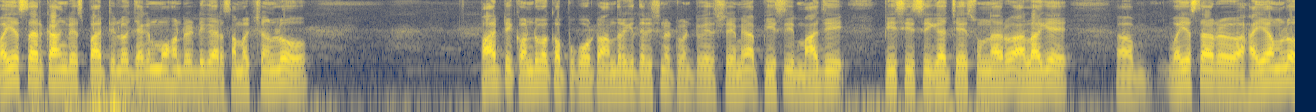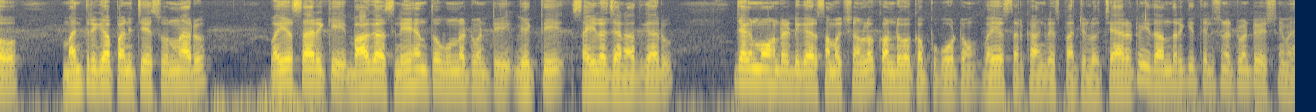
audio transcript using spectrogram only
వైఎస్ఆర్ కాంగ్రెస్ పార్టీలో జగన్మోహన్ రెడ్డి గారి సమక్షంలో పార్టీ కండువ కప్పుకోవటం అందరికీ తెలిసినటువంటి విషయమే. ఆ పీసీ మాజీ పీసీసీగా చేసున్నారు అలాగే వైఎస్ఆర్ హయాంలో మంత్రిగా పనిచేస్తున్నారు. ఉన్నారు వైఎస్ఆర్కి బాగా స్నేహంతో ఉన్నటువంటి వ్యక్తి శైలజనాథ్ గారు. జగన్మోహన్ రెడ్డి గారి సమక్షంలో కండువ కప్పుకోవటం వైఎస్ఆర్ కాంగ్రెస్ పార్టీలో చేరటం ఇది అందరికీ తెలిసినటువంటి విషయమే.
